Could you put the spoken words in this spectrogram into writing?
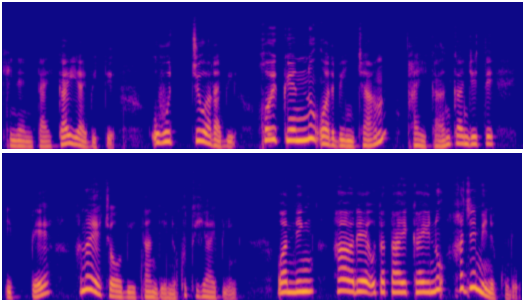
記念大会やびてウフッチュわらび保育園のわらびんちゃん体感感じて一平花やちょうびたんでぬくとやびん。ワンニンハーレー歌大会の初めに来る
